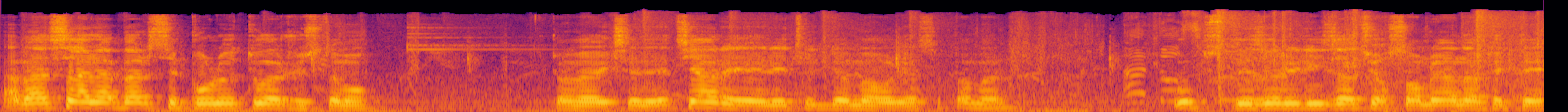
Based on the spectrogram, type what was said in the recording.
Ah bah ça, la balle, c'est pour le toit, justement. Avec ces... Tiens, les, trucs de mort, là, c'est pas mal. Oups, désolé Lisa, tu ressemblais à un infecté.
